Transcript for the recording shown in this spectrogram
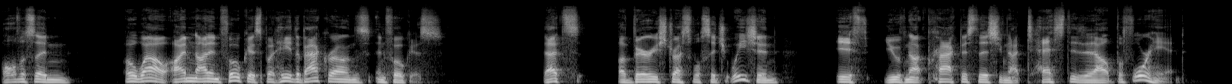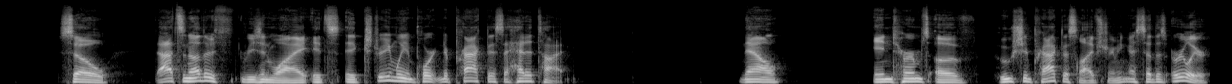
all of a sudden, oh wow, I'm not in focus, but hey, the background's in focus. That's a very stressful situation if you have not practiced this, you've not tested it out beforehand. So that's another th- reason why it's extremely important to practice ahead of time. Now, in terms of who should practice live streaming, I said this earlier.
